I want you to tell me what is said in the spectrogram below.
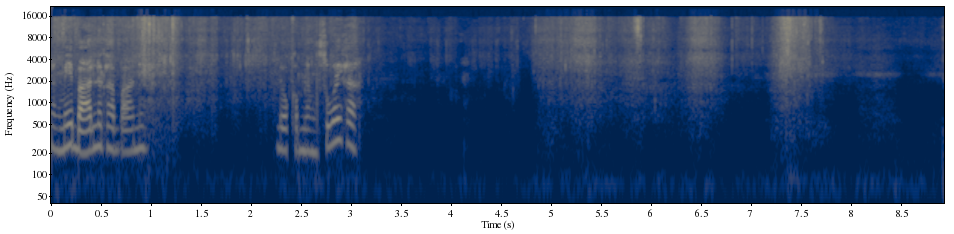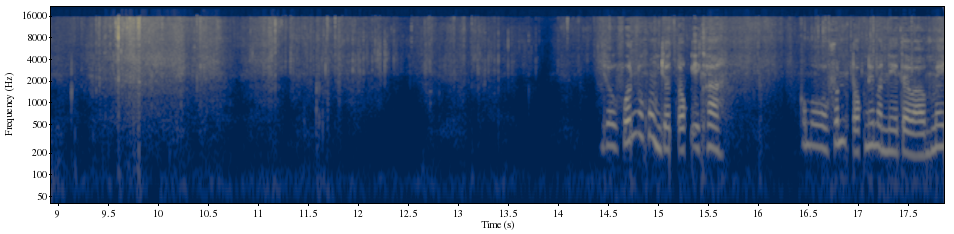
ยังไม่บานเลยค่ะปลานี้เรากำลังสวยค่ะเดี๋ยวฝนก็คงจะตกอีกค่ะ ก็บอกว่าฝนตกในวันนี้แต่ว่าไม่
